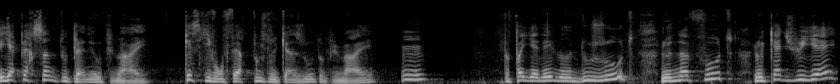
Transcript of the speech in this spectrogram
Il n'y a personne toute l'année au Puy-Marie. Qu'est-ce qu'ils vont faire tous le 15 août au Puy-Marie? Ils ne peuvent pas y aller le 12 août, le 9 août, le 4 juillet?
